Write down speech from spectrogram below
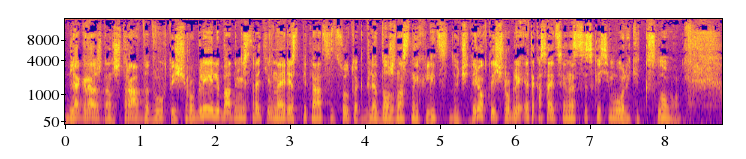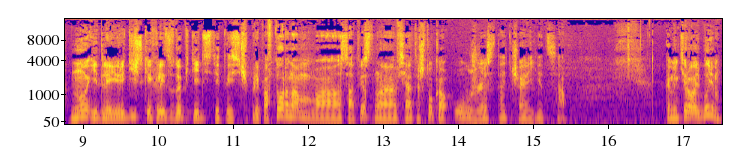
Для граждан штраф до 2000 рублей, либо административный арест 15 суток, для должностных лиц до 4000 рублей. Это касается и нацистской символики, к слову. Ну и для юридических лиц до 50 тысяч. При повторном, соответственно, вся эта штука ужесточается. Комментировать будем?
